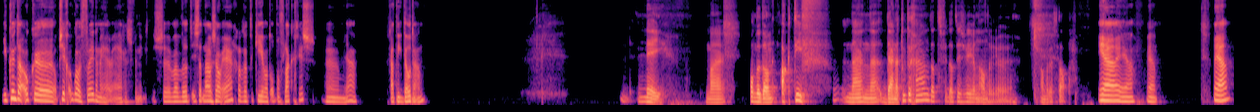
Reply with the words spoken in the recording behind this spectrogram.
je kunt daar ook op zich ook wel wat vrede mee hebben ergens, vind ik. Dus wat, is dat nou zo erg dat het een keer wat oppervlakkig is? Um, ja, gaat niet dood aan. Nee, maar om er dan actief naar, naar, daar naartoe te gaan, dat, dat is weer een andere, andere stap. Ja, ja, ja. Nou ja,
